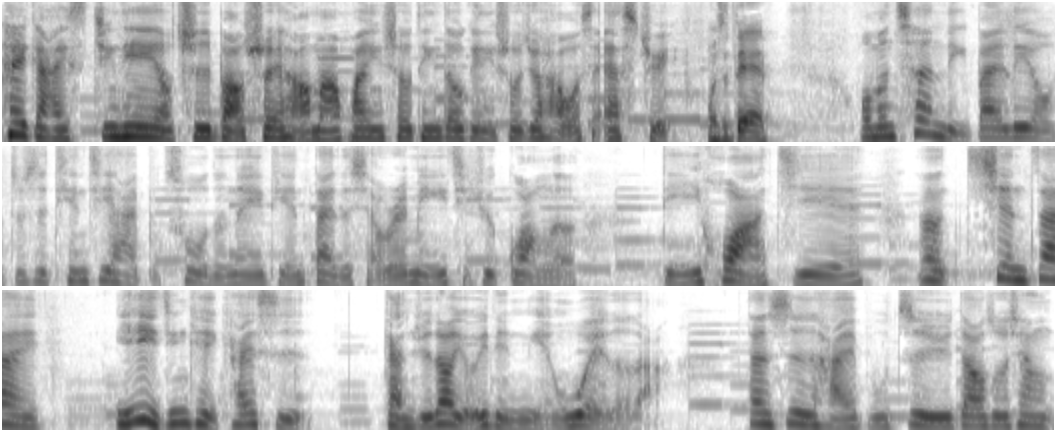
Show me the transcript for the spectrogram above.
Hey guys，今天有吃饱睡好吗？欢迎收听都跟你说就好，我是 Astrid，我是 Dan。我们趁礼拜六就是天气还不错的那一天，带着小 Remy 一起去逛了迪化街。那现在也已经可以开始感觉到有一点年味了啦，但是还不至于到说像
